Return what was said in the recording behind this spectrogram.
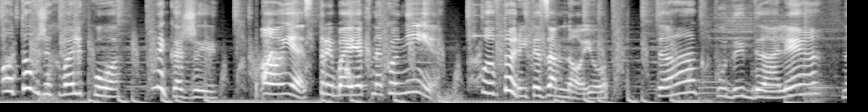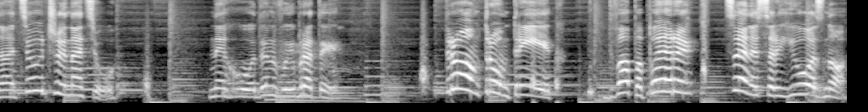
Ото вже хвалько. Не кажи. О, є, стрибай як на коні. Повторюйте за мною. Так, куди далі? На цю чи на цю? Не годен вибрати. Трум-трум трік. Два папери. Це несерйозно.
